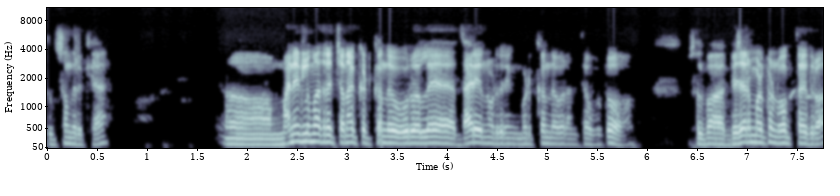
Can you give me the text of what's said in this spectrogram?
ದುಗ್ಸಂದ್ರಕ್ಕೆ. ಮನೆಗಳು ಮಾತ್ರ ಚೆನ್ನಾಗಿ ಕಟ್ಕೊಂಡ ಊರಲ್ಲೇ ದಾರಿ ನೋಡಿದ್ರೆ ಹಿಂಗ್ ಮಡ್ಕೊಂಡವ್ರ ಅಂತ ಹೇಳ್ಬಿಟ್ಟು ಸ್ವಲ್ಪ ಬೇಜಾರ್ ಮಾಡ್ಕೊಂಡು ಹೋಗ್ತಾ ಇದ್ರು.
